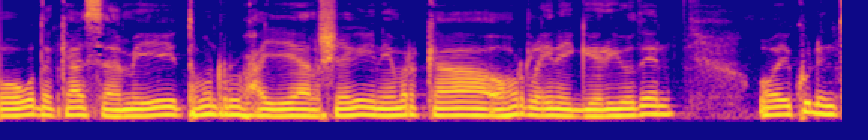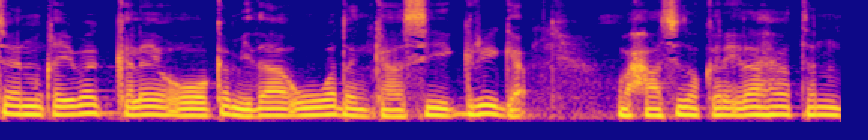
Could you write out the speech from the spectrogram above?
oo wadankaas saameeyey toban ruux ayaa la sheegay inay markaa horle inay geeriyoodeen oo ay ku dhinteen qeybo kale oo ka mid a wadankaasi griiga waxaa sidoo kale ilaa haatan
